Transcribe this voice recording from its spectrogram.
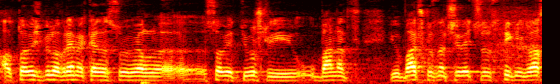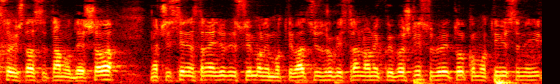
ali to je već bilo vreme kada su jel, Sovjeti ušli u Banat i u Bačku, znači već su stigli glasovi šta se tamo dešava. Znači, s jedne strane ljudi su imali motivaciju, s druge strane oni koji baš nisu bili toliko motivisani,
